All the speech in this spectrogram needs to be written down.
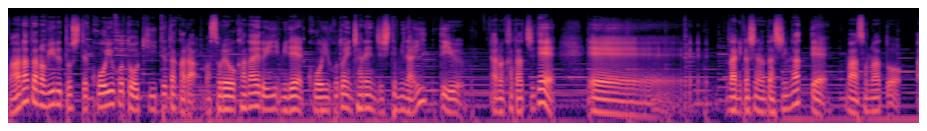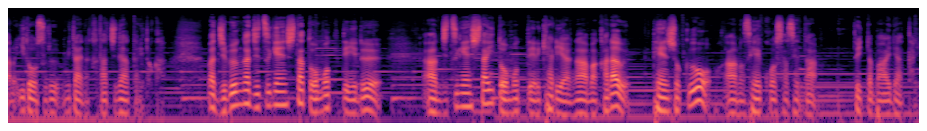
まあなたのウィルとしてこういうことを聞いてたから、まあ、それを叶える意味でこういうことにチャレンジしてみないっていうあの形で、え何かしらの打診があって、まあ、その後あの移動するみたいな形であったりとか、まあ、自分が実現したと思っているあ実現したいと思っているキャリアが、まあ、叶う転職をあの成功させたといった場合であったり、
